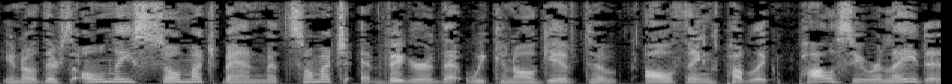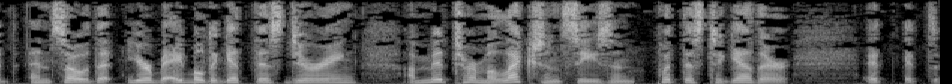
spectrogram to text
you know there's only so much bandwidth so much vigor that we can all give to all things public policy related. And so that you're able to get this during a midterm election season put this together it, it's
